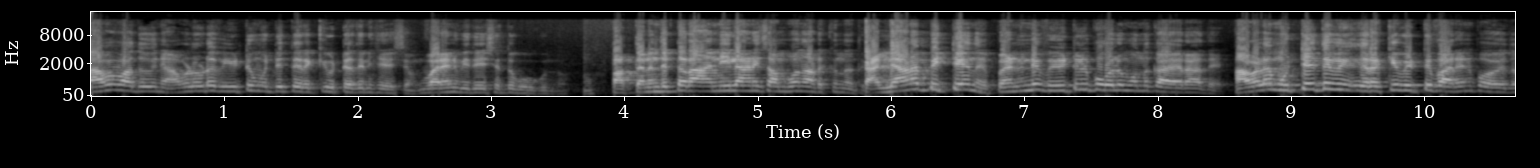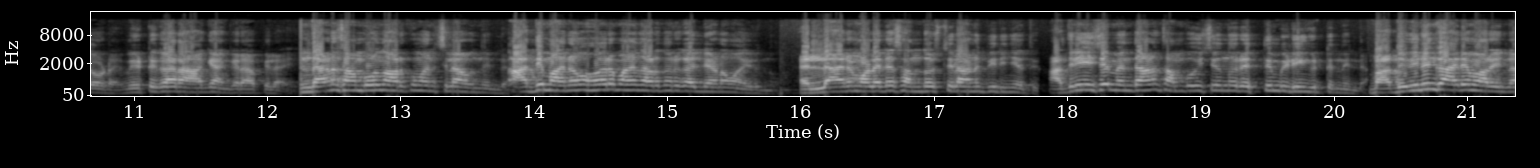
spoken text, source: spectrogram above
നവവധുവിനെ അവളുടെ വീട്ടുമുറ്റത്ത് ഇറക്കി വിട്ടതിന് ശേഷം വരൻ വിദേശത്ത് പോകുന്നു. പത്തനംതിട്ട റാന്നിയിലാണ് ഈ സംഭവം നടക്കുന്നത്. കല്യാണം പിറ്റേന്ന് പെണ്ണിന്റെ വീട്ടിൽ പോലും ഒന്ന് കയറാതെ അവളെ മുറ്റത്ത് ഇറക്കി വിട്ട് വരൻ പോയതോടെ വീട്ടുകാർ ആകെ അങ്കരാപ്പിലായി. എന്താണ് സംഭവം എന്ന് ആർക്കും മനസ്സിലാവുന്നില്ല. അതിമനോഹരമായി നടന്നൊരു കല്യാണമായിരുന്നു. എല്ലാവരും വളരെ സന്തോഷത്തിലാണ് പിരിഞ്ഞത്. അതിനുശേഷം എന്താണ് സംഭവിച്ചതെന്ന് ഒരു എത്തും പിടിയും കിട്ടുന്നില്ല. വധുവിനും കാര്യം അറിയില്ല.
